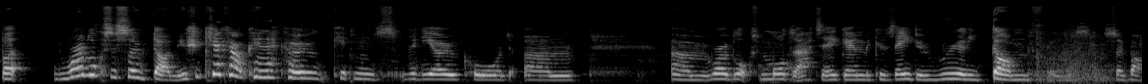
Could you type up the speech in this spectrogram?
but Roblox is so dumb. You should check out Kaneko Kitten's video called um, um, Roblox Mod at it again because they do really dumb things. So bye.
